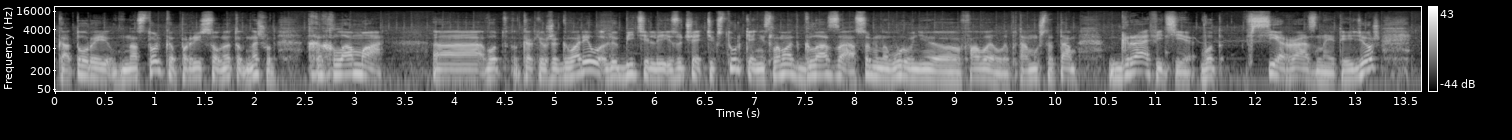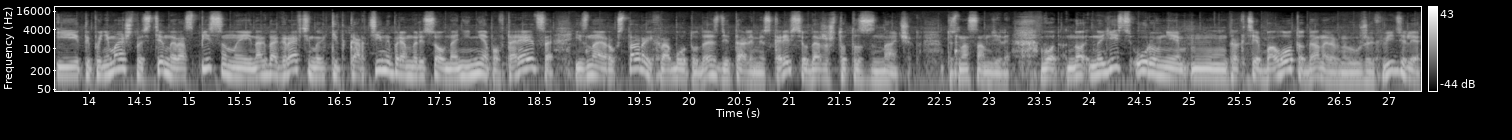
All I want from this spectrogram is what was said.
которые настолько прорисованы, это, знаешь, вот хохлома. А, вот, как я уже говорил, любители изучать текстурки, они сломают глаза, особенно в уровне э, фавелы, потому что там граффити, вот все разные ты идешь, и ты понимаешь, что стены расписаны, иногда граффити, на какие-то картины прям нарисованы, они не повторяются, и зная Rockstar, их работу, да, с деталями, скорее всего, даже что-то значат. То есть, на самом деле. Вот. Но, но есть уровни, как те болота, да, наверное, вы уже их видели,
